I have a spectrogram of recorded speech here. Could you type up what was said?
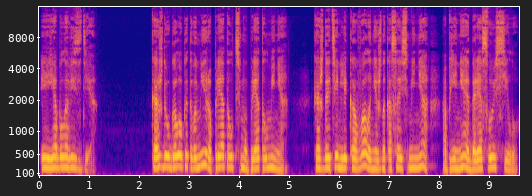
и я была везде. Каждый уголок этого мира прятал тьму, прятал меня. Каждая тень ликовала, нежно касаясь меня, опьяняя, даря свою силу.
